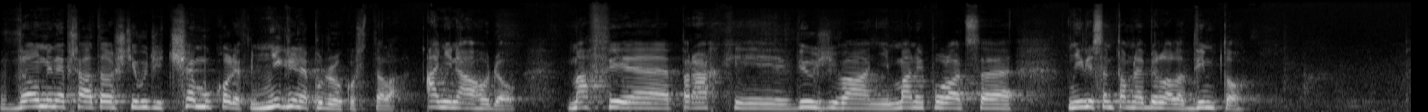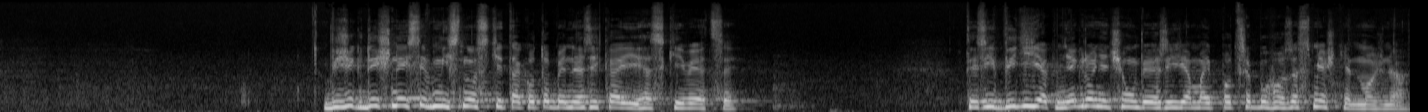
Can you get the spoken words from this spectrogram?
velmi nepřátelští vůči čemukoliv, nikdy nepůjdu do kostela, ani náhodou. Mafie, prachy, využívání, manipulace, nikdy jsem tam nebyl, ale vím to. Víš, že když nejsi v místnosti, tak o tobě neříkají hezké věci. Kteří vidí, jak někdo něčemu věří a mají potřebu ho zesměšnit možná.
